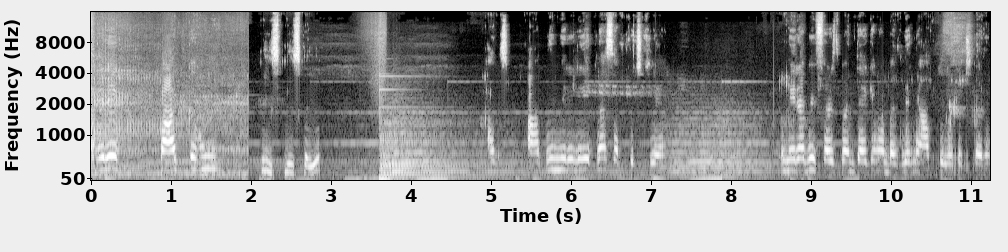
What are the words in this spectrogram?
अगर एक बात कहूँ? प्लीज़ प्लीज़ कहिए आज आपने मेरे लिए इतना सब कुछ किया तो मेरा भी फ़र्ज़ बनता है कि मैं बदले में आपके लिए कुछ करूँ।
